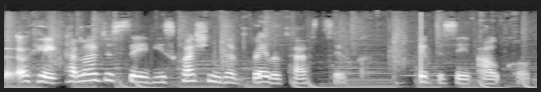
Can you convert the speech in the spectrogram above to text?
Okay, can I just say these questions are very repetitive, give the same outcome,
